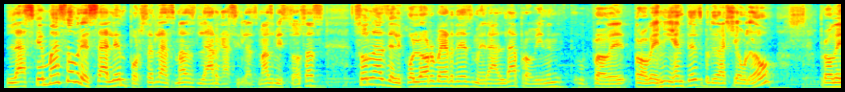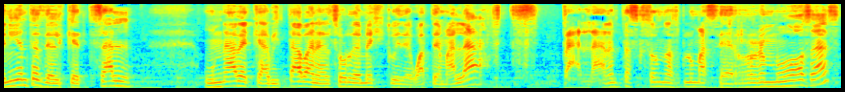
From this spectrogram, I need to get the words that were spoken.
Las que más sobresalen por ser las más largas y las más vistosas son las del color verde esmeralda provenientes, provenientes del Quetzal, un ave que habitaba en el sur de México y de Guatemala. La neta que son unas plumas hermosas.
